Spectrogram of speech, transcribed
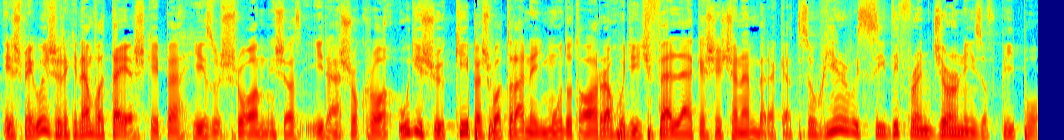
És még úgy is, hogy neki nem volt teljes képe Jézusról és az írásokról, úgyis ő képes volt találni egy módot arra, hogy így fellelkesítsen embereket. So here we see different journeys of people.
